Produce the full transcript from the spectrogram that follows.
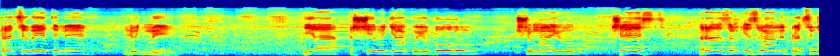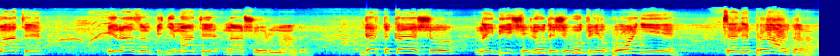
працьовитими людьми. Я щиро дякую Богу, що маю честь разом із вами працювати і разом піднімати нашу громаду. Дехто каже, що найбільші люди живуть в Японії. Це неправда.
